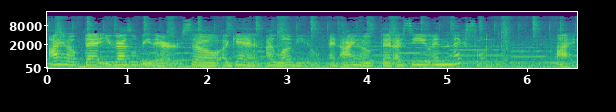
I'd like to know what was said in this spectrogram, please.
I hope that you guys will be there. So again, I love you and I hope that I see you in the next one. Bye.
